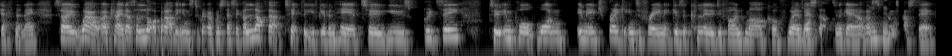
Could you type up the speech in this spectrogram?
definitely so wow okay that's a lot about the instagram aesthetic i love that tip that you've given here to use Gridzy to import one image, break it into three, and it gives a clearly defined mark of where yeah. they're starting again. That's mm-hmm. fantastic.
